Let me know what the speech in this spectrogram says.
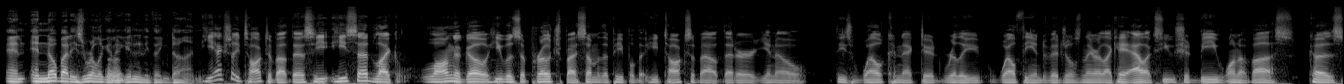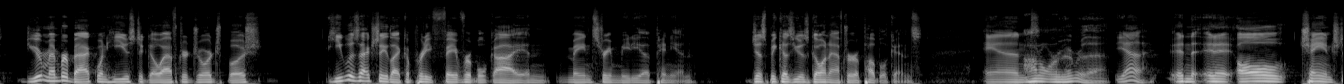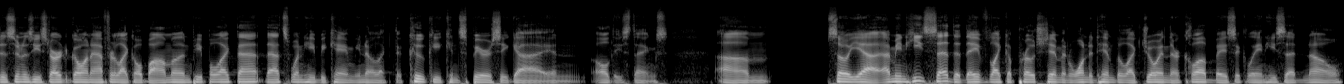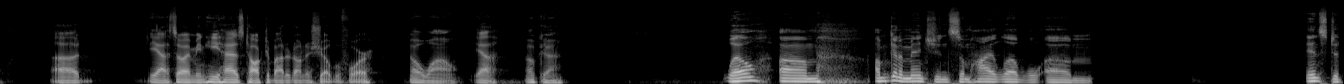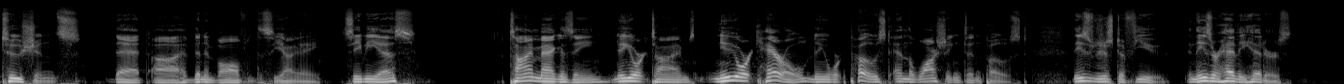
And and nobody's really going to mm-hmm. get anything done. He actually talked about this. He he said like long ago he was approached by some of the people that he talks about that are, you know, these well-connected, really wealthy individuals and they were like, "Hey Alex, you should be one of us." Cuz do you remember back when he used to go after George Bush? He was actually like a pretty favorable guy in mainstream media opinion just because he was going after Republicans. And I don't remember that. yeah, and, and it all changed as soon as he started going after like Obama and people like that. That's when he became, you know, like the kooky conspiracy guy and all these things. Um, so yeah, I mean, he said that they've like approached him and wanted him to like join their club basically, and he said no. Uh, yeah, so I mean, he has talked about it on his show before. Oh wow. Yeah. Okay. Well, um, I'm going to mention some high level um, institutions that uh, have been involved with the CIA CBS, Time Magazine, New York Times, New York Herald, New York Post, and the Washington Post. These are just a few, and these are heavy hitters.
